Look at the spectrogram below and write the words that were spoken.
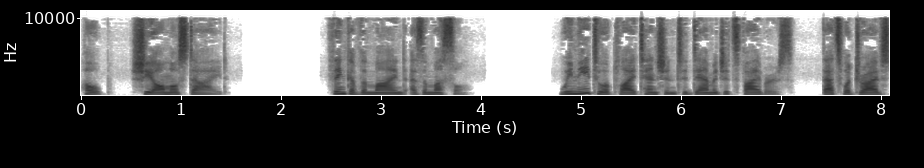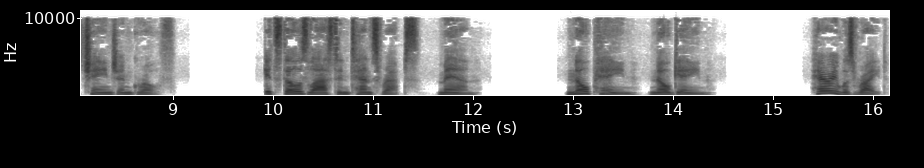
Hope, she almost died. Think of the mind as a muscle. We need to apply tension to damage its fibers, that's what drives change and growth. It's those last intense reps, man. No pain, no gain. Harry was right,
